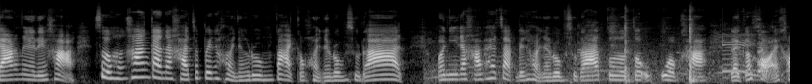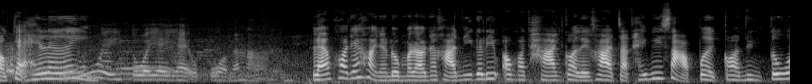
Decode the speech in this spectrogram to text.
ย่างเนยเลยค่ะ ส่วนข้างๆกันนะคะ จะเป็นหอยนางรมตาดกับหอยนางรมสุราษฎร์วันนี้นะคะแพรจัดเป็นหอยนางรมสุราษฎร์ตัวโตๆอวบๆค่ะ แล้วก็ขอให้เขาแกะให้เลยอุ้ยตัวใหญ่ๆอวบๆนะคะ แล้วพอได้หอยนางรมมาแล้วนะคะ นี่ก็รีบเอามาทานก่อนเลยค่ะ จัดให้พี่สาวเปิดก่อนหนึ่งตัว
